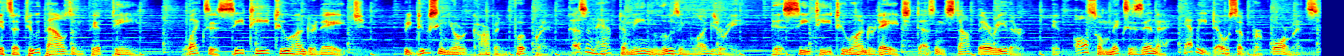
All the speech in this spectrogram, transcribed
It's a 2015 Lexus CT200H. Reducing your carbon footprint doesn't have to mean losing luxury. This CT200H doesn't stop there either. It also mixes in a heavy dose of performance.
